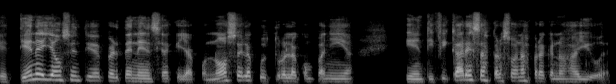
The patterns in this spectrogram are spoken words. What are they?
que tiene ya un sentido de pertenencia, que ya conoce la cultura de la compañía, identificar a esas personas para que nos ayuden.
